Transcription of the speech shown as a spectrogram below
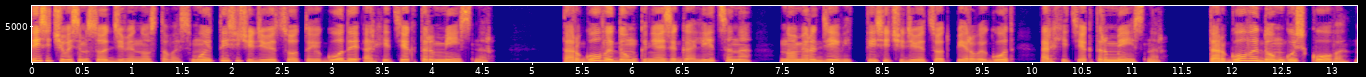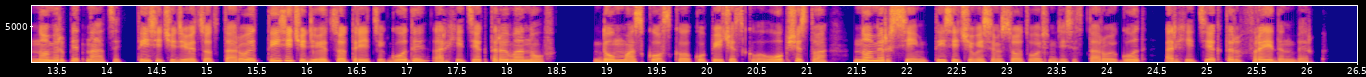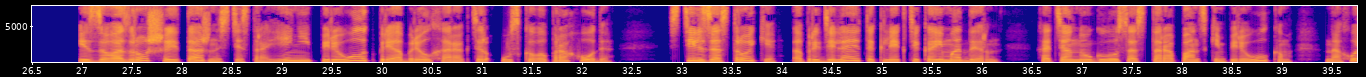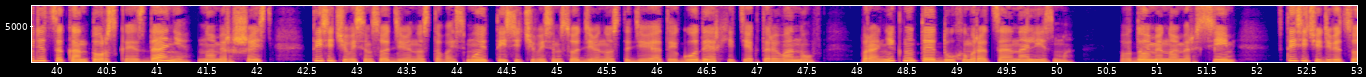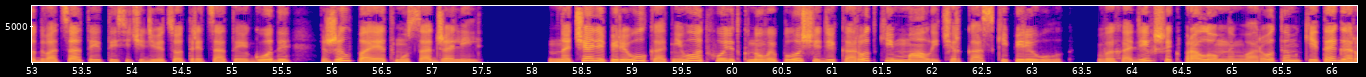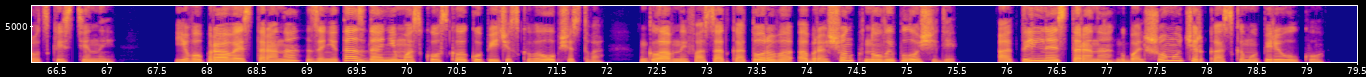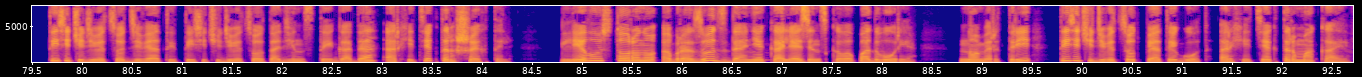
1898-1900 годы архитектор Мейснер, торговый дом князя Голицына, номер 9, 1901 год архитектор Мейснер, Торговый дом Гуськова, номер 15, 1902-1903 годы, архитектор Иванов. Дом Московского купеческого общества, номер 7, 1882 год, архитектор Фрейденберг. Из-за возросшей этажности строений переулок приобрел характер узкого прохода. Стиль застройки определяют эклектика и модерн, хотя на углу со Старопанским переулком находится конторское здание номер 6 1898-1899 годы архитектор Иванов, проникнутое духом рационализма. В доме номер 7 в 1920-1930 годы жил поэт Муса Джалиль. В начале переулка от него отходит к новой площади короткий Малый Черкасский переулок выходивший к проломным воротам Китай-Городской стены. Его правая сторона занята зданием Московского купеческого общества, главный фасад которого обращен к Новой площади, а тыльная сторона — к Большому Черкасскому переулку. 1909-1911 года архитектор Шехтель. Левую сторону образует здание Калязинского подворья, номер 3, 1905 год, архитектор Макаев.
